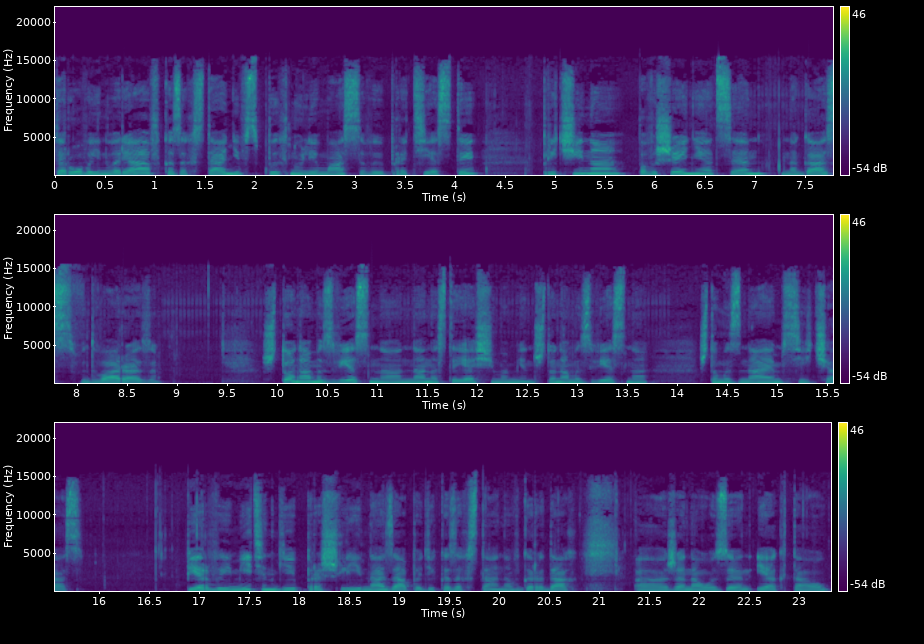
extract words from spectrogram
2 января в Казахстане вспыхнули массовые протесты. Причина – повышение цен на газ в два раза. Что нам известно на настоящий момент? Что нам известно, что мы знаем сейчас? Первые митинги прошли на западе Казахстана, в городах а, Жанаозен и Актау.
